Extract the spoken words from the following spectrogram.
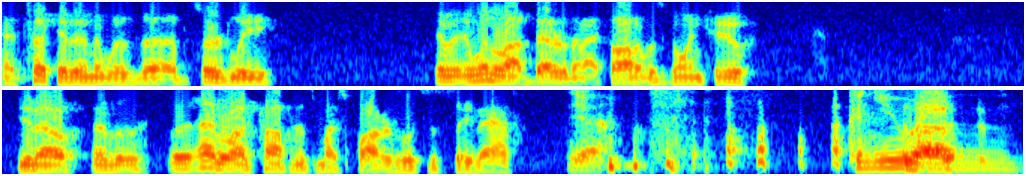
I took it, and it was uh, absurdly it, it went a lot better than I thought it was going to. You know, I've, I had a lot of confidence in my spotters. Let's just say that. Yeah. Can you um,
